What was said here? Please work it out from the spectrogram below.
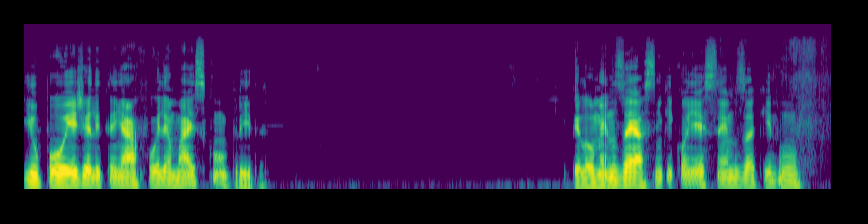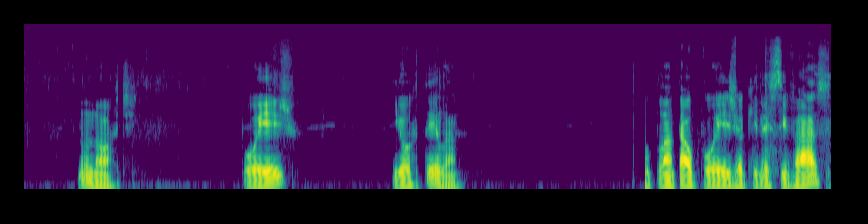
E o poejo ele tem a folha mais comprida. Pelo menos é assim que conhecemos aqui no, no norte. Poejo e hortelã. Vou plantar o poejo aqui nesse vaso.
